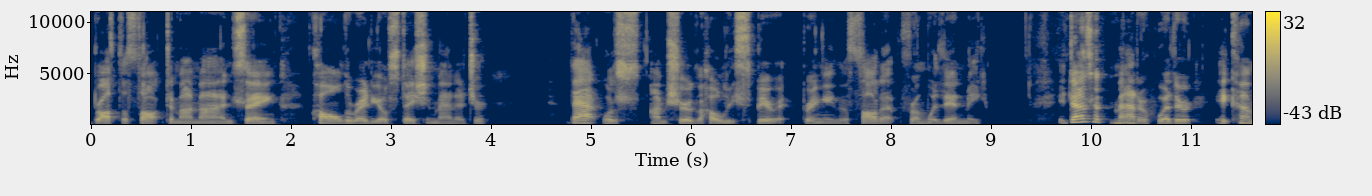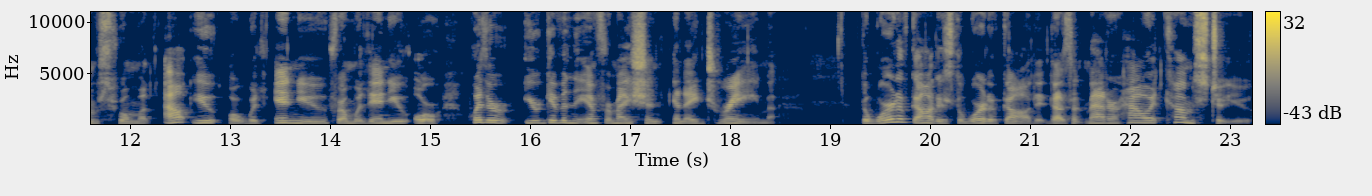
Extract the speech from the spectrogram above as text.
brought the thought to my mind, saying, call the radio station manager. That was, I'm sure, the Holy Spirit bringing the thought up from within me. It doesn't matter whether it comes from without you or within you, from within you, or whether you're given the information in a dream. The Word of God is the Word of God. It doesn't matter how it comes to you.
